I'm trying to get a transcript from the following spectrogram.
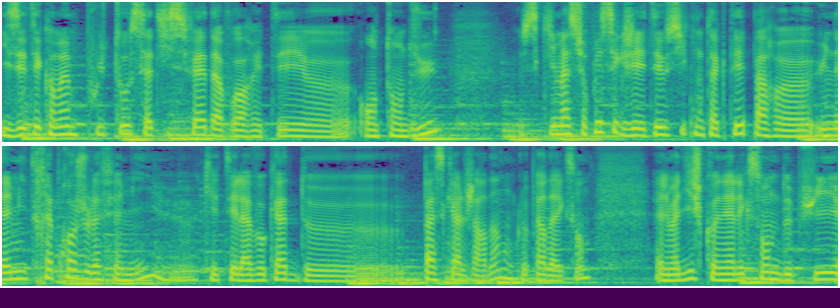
ils étaient quand même plutôt satisfaits d'avoir été euh, entendus. Ce qui m'a surpris, c'est que j'ai été aussi contacté par euh, une amie très proche de la famille, euh, qui était l'avocate de Pascal Jardin, donc le père d'Alexandre. Elle m'a dit, je connais Alexandre depuis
